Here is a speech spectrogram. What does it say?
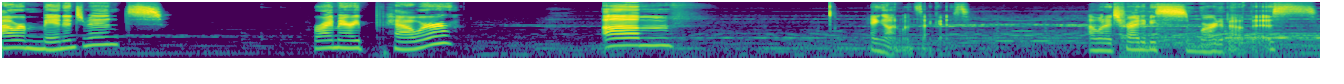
Power management. Primary power. Um. Hang on one second. I want to try to be smart about this. I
